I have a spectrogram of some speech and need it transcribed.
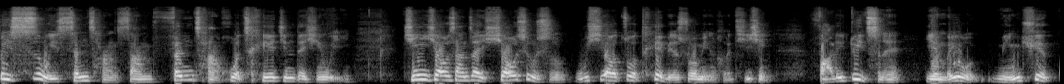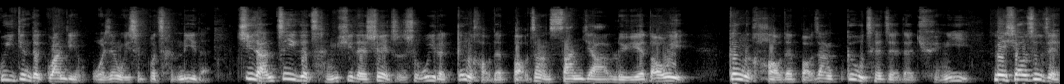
被视为生产商分厂或车间的行为。经销商在销售时无需要做特别说明和提醒，法律对此呢也没有明确规定的观点，我认为是不成立的。既然这个程序的设置是为了更好的保障商家履约到位，更好的保障购车者的权益，那销售者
